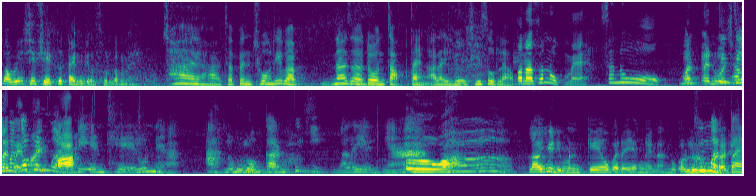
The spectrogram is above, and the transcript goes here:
ซอรี่ชีสเค้กคือแต่งเยอะสุดแล้วไหมใช่ค่ะ จะเป็นช่วงที่แบบน่าจะโดนจับแต่งอะไรเยอะที่สุดแล้ว ตอนนั้นสนุกไหม สนุกมันเป็นเวอร์ชันจงๆอะไรมันก็เป็นใหม่ๆเหมือนปะ BNK รุ่นเนี้ย อะรวมๆกันผู้หญิงอะไรอย่างเงี้ยเออว่ะ เออ แล้วอยู่ดีมันเกลไปได้ยังไงนะหนูก็ลืมคือเหมือนแล้วแกล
